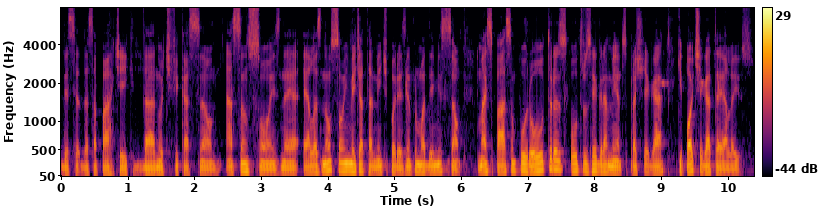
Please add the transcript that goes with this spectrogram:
desse, dessa parte aí da notificação, as sanções, né, elas não são imediatamente, por exemplo, uma demissão, mas passam por outras, outros regramentos para chegar, que pode chegar até ela, isso.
